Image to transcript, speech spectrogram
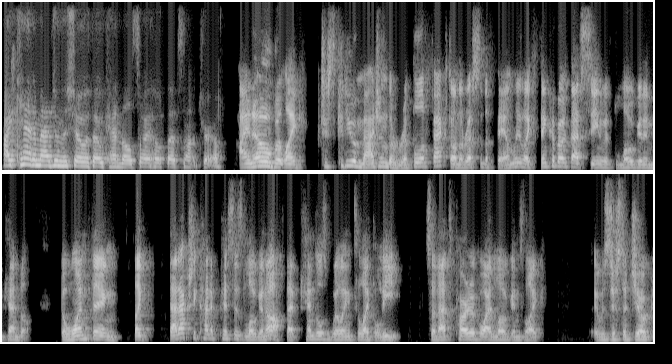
I can't imagine the show without Kendall, so I hope that's not true. I know, but like, just could you imagine the ripple effect on the rest of the family? Like, think about that scene with Logan and Kendall. The one thing, like, that actually kind of pisses Logan off that Kendall's willing to like leave. So that's part of why Logan's like, it was just a joke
